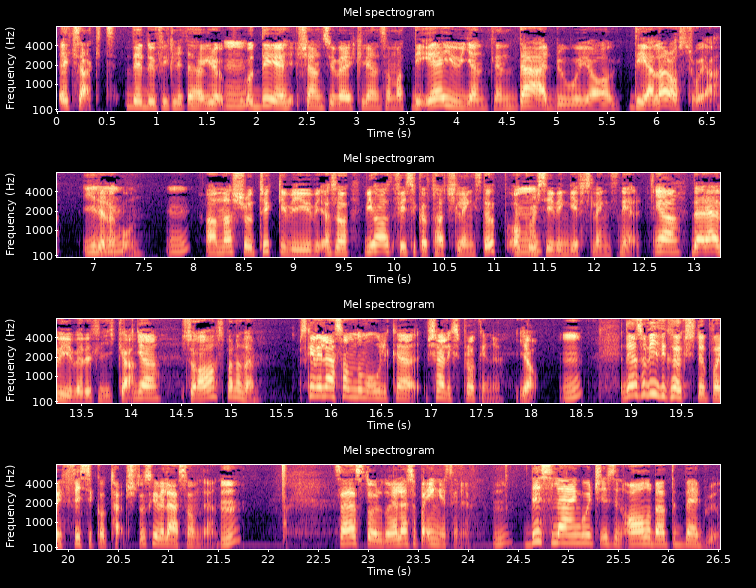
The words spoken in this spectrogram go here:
Exakt, det du fick lite högre upp. Mm. Och det känns ju verkligen som att det är ju egentligen där du och jag delar oss tror jag. I Mm. relation. Annars så tycker vi ju, alltså vi har physical touch längst upp och receiving gifts längst ner. Mm. Ja. Där är vi ju väldigt lika. ja. Så ja, spännande. Ska vi läsa om de olika kärleksspråken nu? Ja. Den som vi fick högst upp var ju physical touch. Då ska vi läsa om den. Så här står det då, jag läser på engelska nu. This language isn't all about the bedroom.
